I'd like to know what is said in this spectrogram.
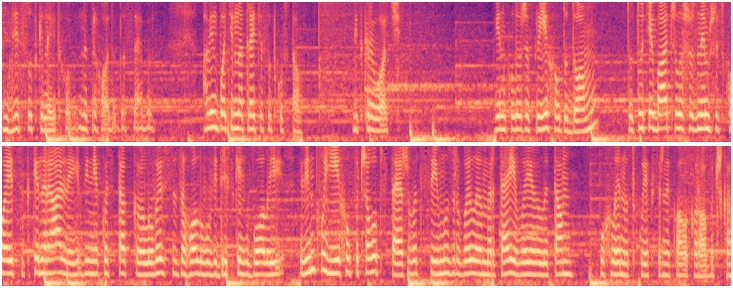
Дві сутки не, відхо- не приходив до себе. А він потім на третю сутку встав, відкрив очі. Він, коли вже приїхав додому, то тут я бачила, що з ним щось коїться таке нереальне. Він якось так е, ловився за голову від різких болей. Він поїхав, почав обстежуватися. Йому зробили МРТ і виявили там пухлину, таку як сирникова коробочка.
